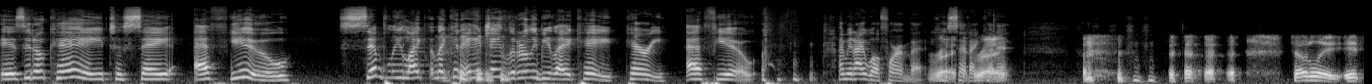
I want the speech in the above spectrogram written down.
is it okay to say F you simply like like can AJ literally be like, hey, Carrie, F you? I mean I will for him, but he Right, said I right. couldn't. totally. It's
